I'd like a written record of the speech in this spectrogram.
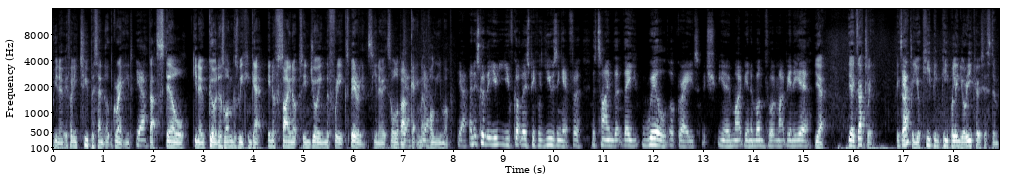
you know, if only 2% upgrade, Yeah. that's still, you know, good as long as we can get enough sign-ups enjoying the free experience. You know, it's all about Yeah, getting that yeah. volume up. Yeah, and it's good that you you've got those people using it for the time that they will upgrade, which you know might be in a month or it might be in a year. Yeah. Yeah, exactly. Exactly. You're keeping people in your ecosystem.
